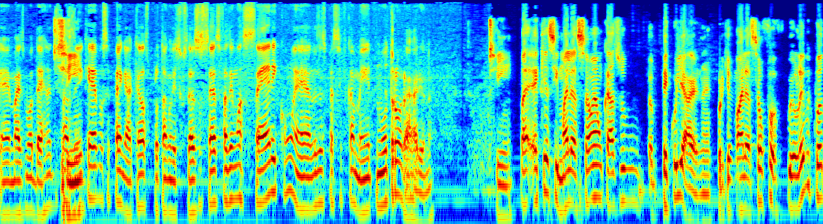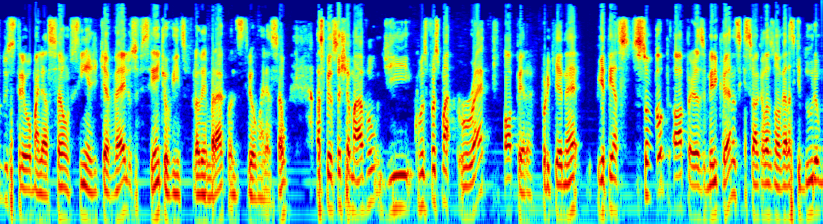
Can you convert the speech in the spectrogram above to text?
É, mais moderna de fazer, Sim. que é você pegar aquelas protagonistas de sucesso, sucesso, fazer uma série com elas especificamente, num outro horário, né? Sim. Mas é que assim, Malhação é um caso eh, peculiar, né? Porque Malhação foi. Eu lembro quando estreou Malhação, sim, a gente é velho o suficiente, ouvintes, para lembrar quando estreou Malhação, as pessoas chamavam de como se fosse uma rap ópera. Porque, né? Porque tem as soap operas americanas, que são aquelas novelas que duram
